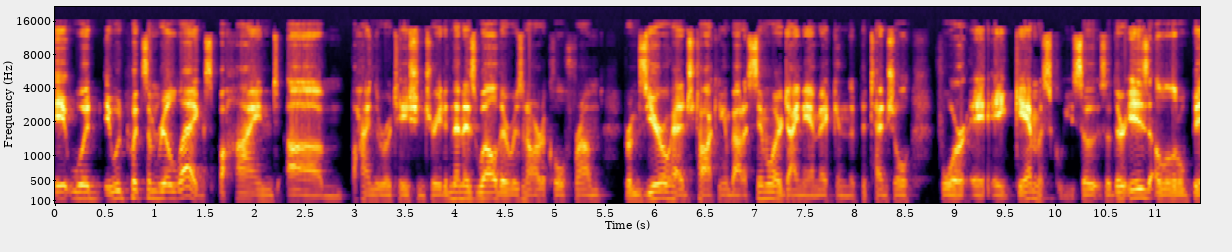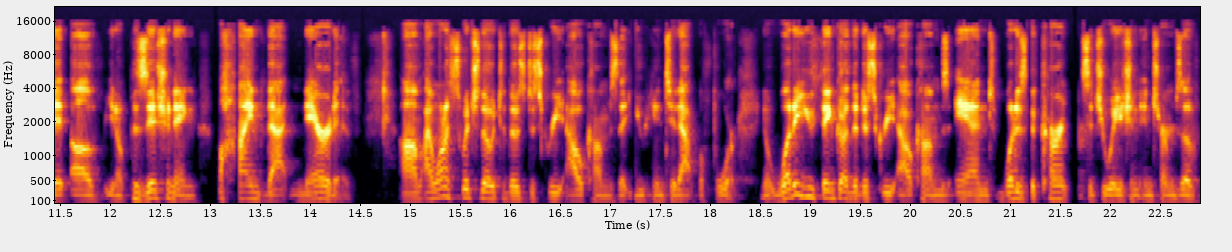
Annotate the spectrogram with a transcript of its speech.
it would it would put some real legs behind um, behind the rotation trade. And then as well, there was an article from from Zero Hedge talking about a similar dynamic and the potential for a, a gamma squeeze. So so there is a little bit of you know positioning behind that narrative. Um, I want to switch though to those discrete outcomes that you hinted at before. You know, what do you think are the discrete outcomes, and what is the current situation in terms of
